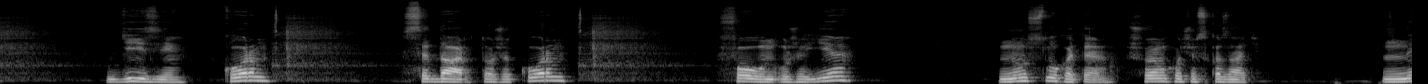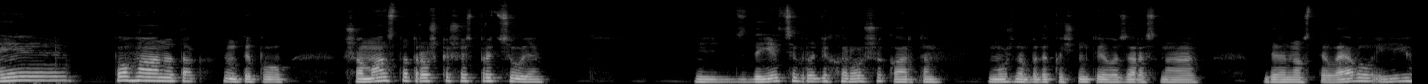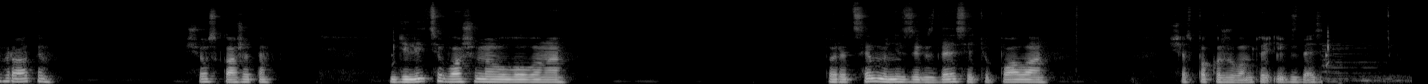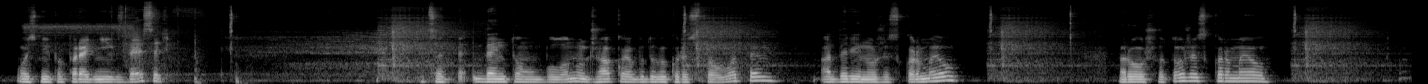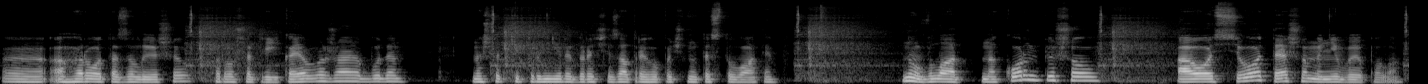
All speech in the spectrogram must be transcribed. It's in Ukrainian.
Дізі корм. Седар теж корм. Фоун уже є. Ну, слухайте, що я вам хочу сказати. Не погано так. Ну, типу, шаманство трошки щось працює. Здається, вроді хороша карта. Можна буде качнути його зараз на 90 левел і грати. Що скажете? Діліться вашими уловами. Перед цим мені з X10 упала. Зараз покажу вам той X10. Ось мій попередній X10. Це день тому було. Ну, Джако я буду використовувати. Адарін уже скормив. Рошу теж скормив. Е, Агарота залишив. Хороша трійка, я вважаю, буде на швидкі турніри. До речі, завтра його почну тестувати. Ну, Влад на корм пішов. А ось о те, що мені випало.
